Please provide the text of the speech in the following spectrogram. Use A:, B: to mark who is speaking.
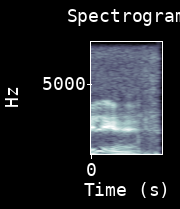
A: Wilhelm.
